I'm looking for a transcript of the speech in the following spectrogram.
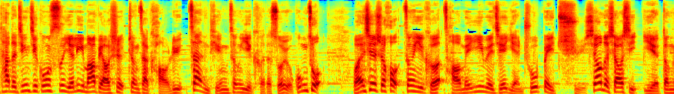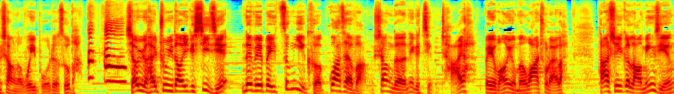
他的经纪公司也立马表示，正在考虑暂停曾轶可的所有工作。晚些时候，曾轶可草莓音乐节演出被取消的消息也登上了微博热搜榜。小雨还注意到一个细节，那位被曾轶可挂在网上的那个警察呀，被网友们挖出来了。他是一个老民警，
